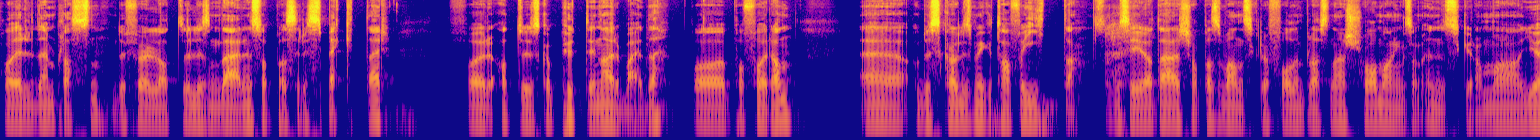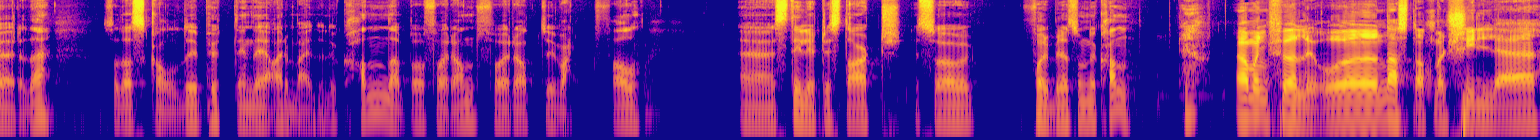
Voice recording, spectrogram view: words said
for den plassen. Du føler at liksom, det er en såpass respekt der for at du skal putte inn arbeidet på, på forhånd. Eh, og du skal liksom ikke ta for gitt. da. Så du sier at Det er såpass vanskelig å få den plassen. Det er så mange som ønsker om å gjøre det. Så da skal du putte inn det arbeidet du kan da på forhånd, for at du i hvert fall eh, stiller til start så forberedt som du kan. Ja, man føler jo nesten at man skylder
